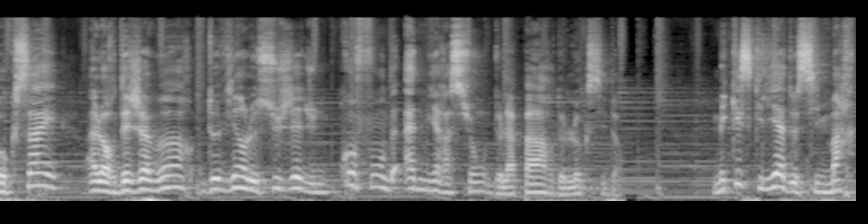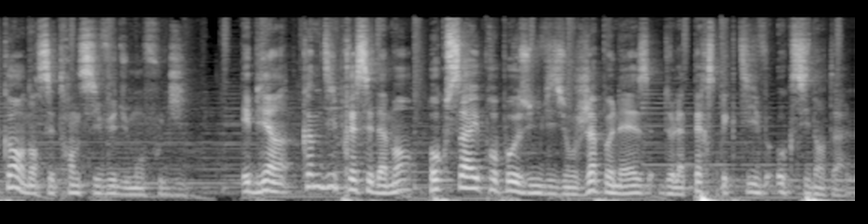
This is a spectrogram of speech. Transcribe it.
Hokusai, alors déjà mort, devient le sujet d'une profonde admiration de la part de l'Occident. Mais qu'est-ce qu'il y a de si marquant dans ces 36 vues du mont Fuji? Eh bien, comme dit précédemment, Hokusai propose une vision japonaise de la perspective occidentale.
